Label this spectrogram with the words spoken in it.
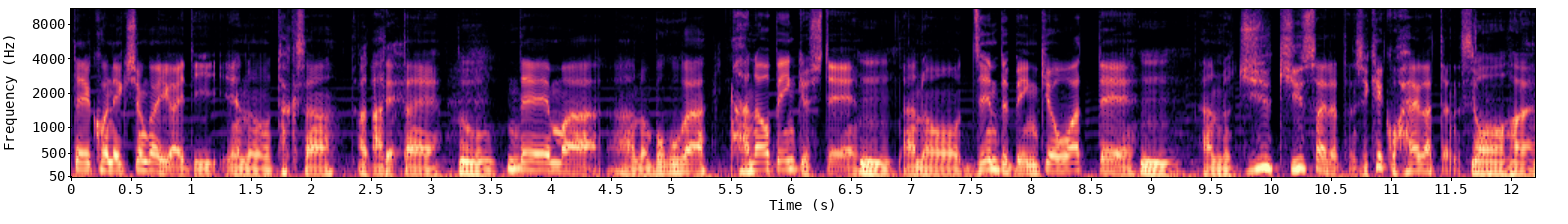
でコネクションが意外とあのたくさんああってうん。でまああの僕が花を勉強して、うん。あの全部勉強終わって、うん。あの19歳だったんですよ。結構早かったんですあよ。あはい。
